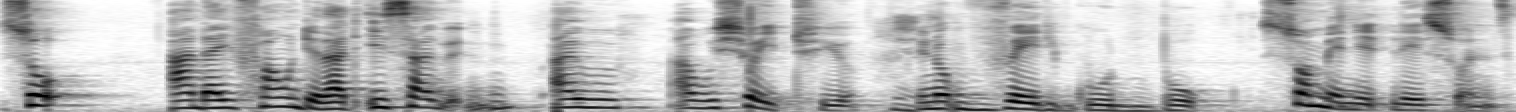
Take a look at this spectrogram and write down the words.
So and I found that it's a, I will, I will show it to you. Yes. You know, very good book. So many lessons.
